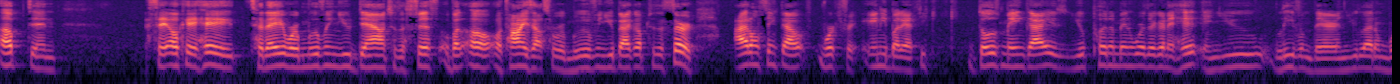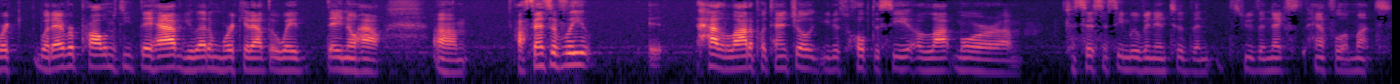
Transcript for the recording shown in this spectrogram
Upton, say, okay, hey, today we're moving you down to the fifth, but oh, Ohtani's out, so we're moving you back up to the third. I don't think that works for anybody. I think those main guys, you put them in where they're going to hit, and you leave them there, and you let them work whatever problems they have. You let them work it out the way they know how. Um, offensively, it has a lot of potential. You just hope to see a lot more um, consistency moving into the to the next handful of months.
